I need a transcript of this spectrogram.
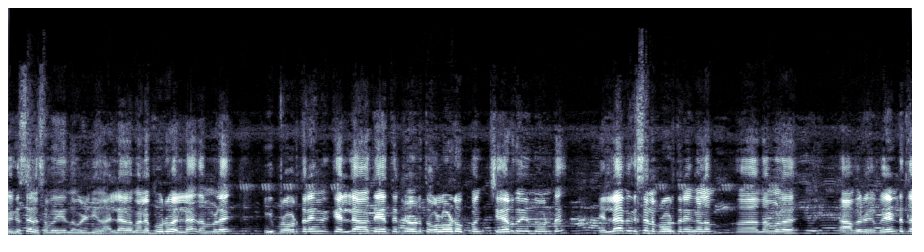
വികസന സമിതിയിൽ നിന്ന് ഒഴിഞ്ഞത്. അല്ലാതെ മനഃപൂർവമല്ല നമ്മൾ ഈ പ്രവർത്തനങ്ങൾക്കെല്ലാം അദ്ദേഹത്തിന്റെ തോളോടൊപ്പം ചേർന്ന് നിന്നുകൊണ്ട് എല്ലാ വികസന പ്രവർത്തനങ്ങളും നമ്മൾ അവർ വേണ്ടുന്ന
